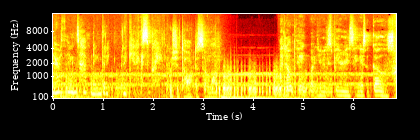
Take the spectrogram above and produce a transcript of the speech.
There are things happening that I, that I can't explain. We should talk to someone. I don't think what you're experiencing is a ghost.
